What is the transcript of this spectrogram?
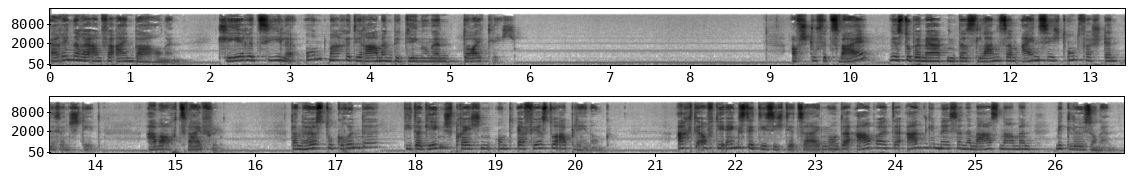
Erinnere an Vereinbarungen. Kläre Ziele und mache die Rahmenbedingungen deutlich. Auf Stufe 2 wirst du bemerken, dass langsam Einsicht und Verständnis entsteht, aber auch Zweifel. Dann hörst du Gründe, die dagegen sprechen und erfährst du Ablehnung. Achte auf die Ängste, die sich dir zeigen und erarbeite angemessene Maßnahmen mit Lösungen.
